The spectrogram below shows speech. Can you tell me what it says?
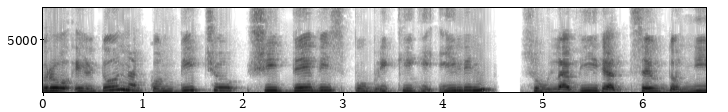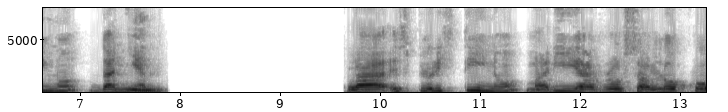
Pro eldona condicio si devis publicigi ilin sub la vira pseudonimo Daniel. La esploristino Maria Rosa Lojo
